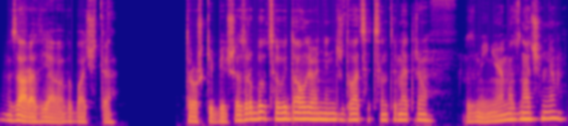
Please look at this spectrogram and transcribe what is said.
Зараз я, ви бачите, трошки більше зробив це видавлювання, ніж 20 см. Змінюємо значення.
